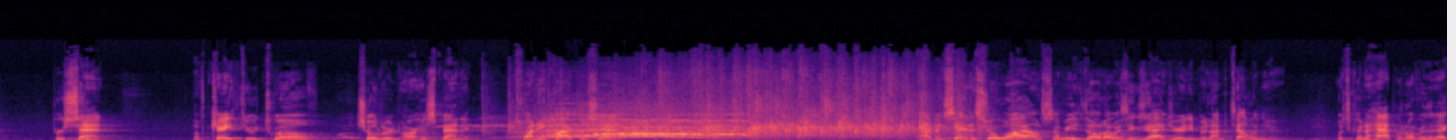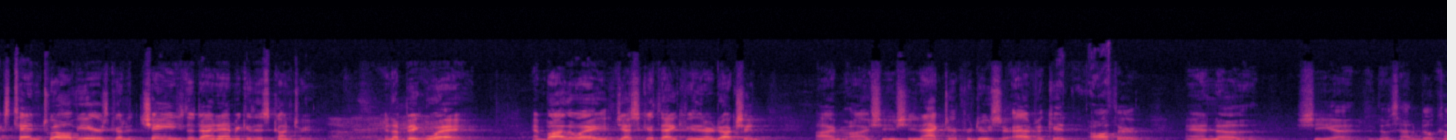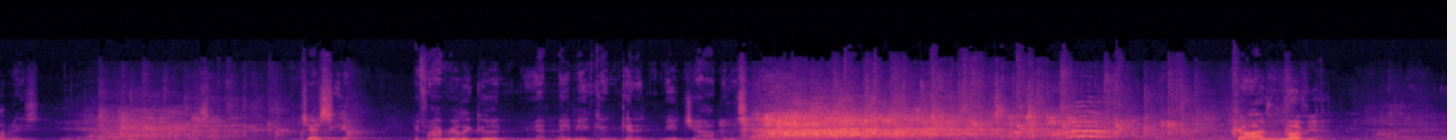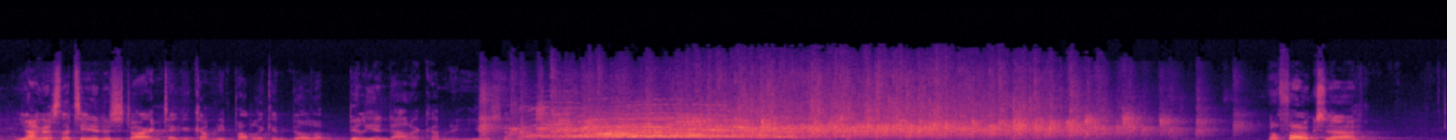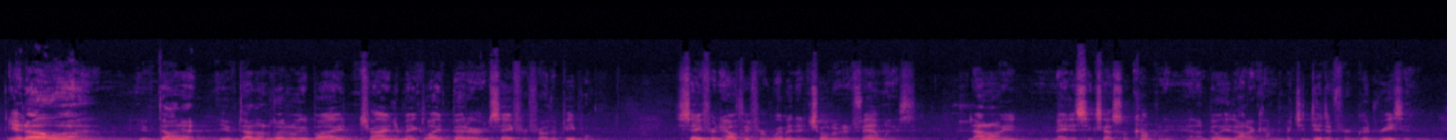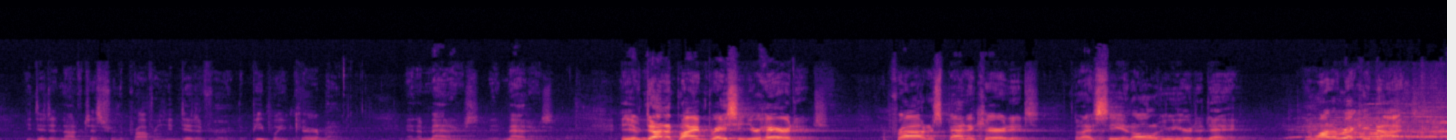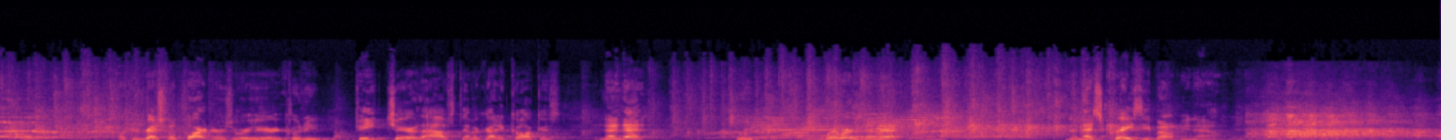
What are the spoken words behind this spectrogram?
percent of K through 12 children are Hispanic. 25 percent. I've been saying this for a while. Some of you thought I was exaggerating, but I'm telling you, what's going to happen over the next 10, 12 years is going to change the dynamic of this country in a big way. And by the way, Jessica, thank you for the introduction. I'm, uh, she, she's an actor, producer, advocate, author, and uh, she uh, knows how to build companies. Jessica, if I'm really good, maybe you can get a, me a job in this. God love you. Youngest Latina to start and take a company public and build a billion dollar company. You're something else. Well, folks, uh, you know, uh, you've done it. You've done it literally by trying to make life better and safer for other people, safer and healthy for women and children and families. Not only made a successful company and a billion-dollar company, but you did it for good reason. You did it not just for the profit. You did it for the people you care about, and it matters. It matters. And you've done it by embracing your heritage, a proud Hispanic heritage that I see in all of you here today. I want to recognize our congressional partners who are here, including Pete, Chair of the House Democratic Caucus, Nanette, who, where, where's Nanette? Nanette's crazy about me now.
